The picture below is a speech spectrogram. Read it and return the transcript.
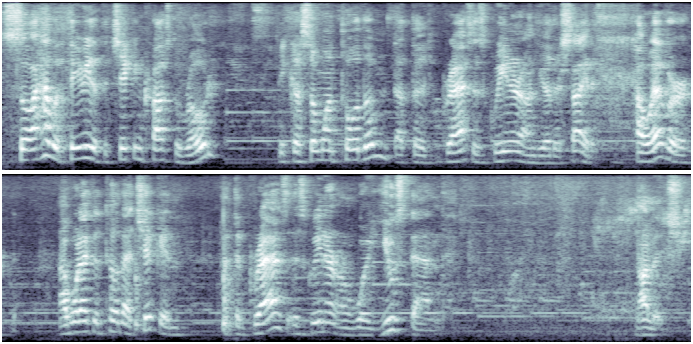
So I have a theory that the chicken crossed the road because someone told them that the grass is greener on the other side. However, I would like to tell that chicken that the grass is greener on where you stand. Knowledge.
